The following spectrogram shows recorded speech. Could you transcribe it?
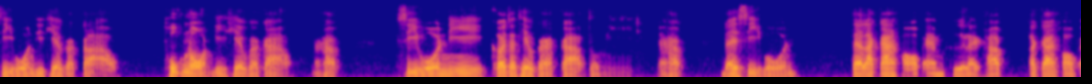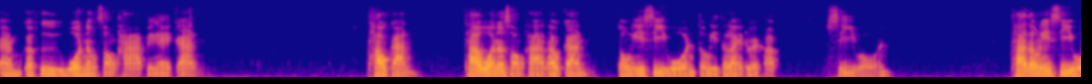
4โวลต์ที่เทียบกับกราวทุกโหนดนี้เทียบกับกราวนะครับ4โวลต์นี้ก็จะเทียบกับกราวตรงนี้นะครับได้4โวลต์แต่หลักการของ op amp คืออะไรครับหลักการของ op amp ก็คือโวลต์ทั้งสองขาเป็นไงกัน เท่ากัน ถ้าโวลต์ทั้งสองขาเท่ากัน ตรงนี้4โวลต์ตรงนี้เท่าไหร่ด้วยครับ4โวลต์ถ้าตรงนี้4โว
